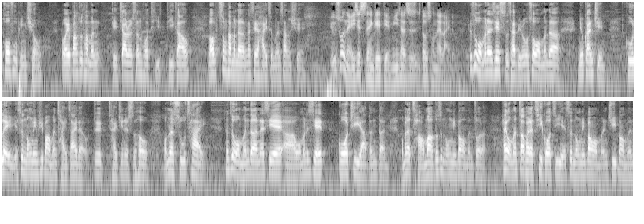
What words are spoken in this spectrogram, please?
脱富贫穷，我也帮助他们给家人生活提提高，然后送他们的那些孩子们上学。比如说哪一些食材，你可以点名一下，是都是从哪来的？就是我们的一些食材，比如说我们的牛肝菌、菇类，也是农民去帮我们采摘的。这采菌的时候，我们的蔬菜，甚至我们的那些啊、我们的这些锅具啊等等，我们的草帽都是农民帮我们做的。还有我们招牌的汽锅鸡，也是农民帮我们去帮我们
